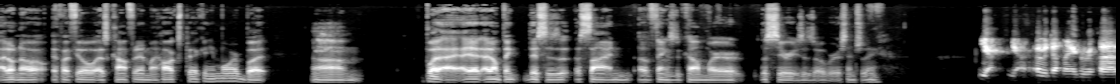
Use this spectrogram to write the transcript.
I don't know if I feel as confident in my Hawks pick anymore, but um, but I, I don't think this is a sign of things to come where the series is over essentially. Yeah, yeah, I would definitely agree with that.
